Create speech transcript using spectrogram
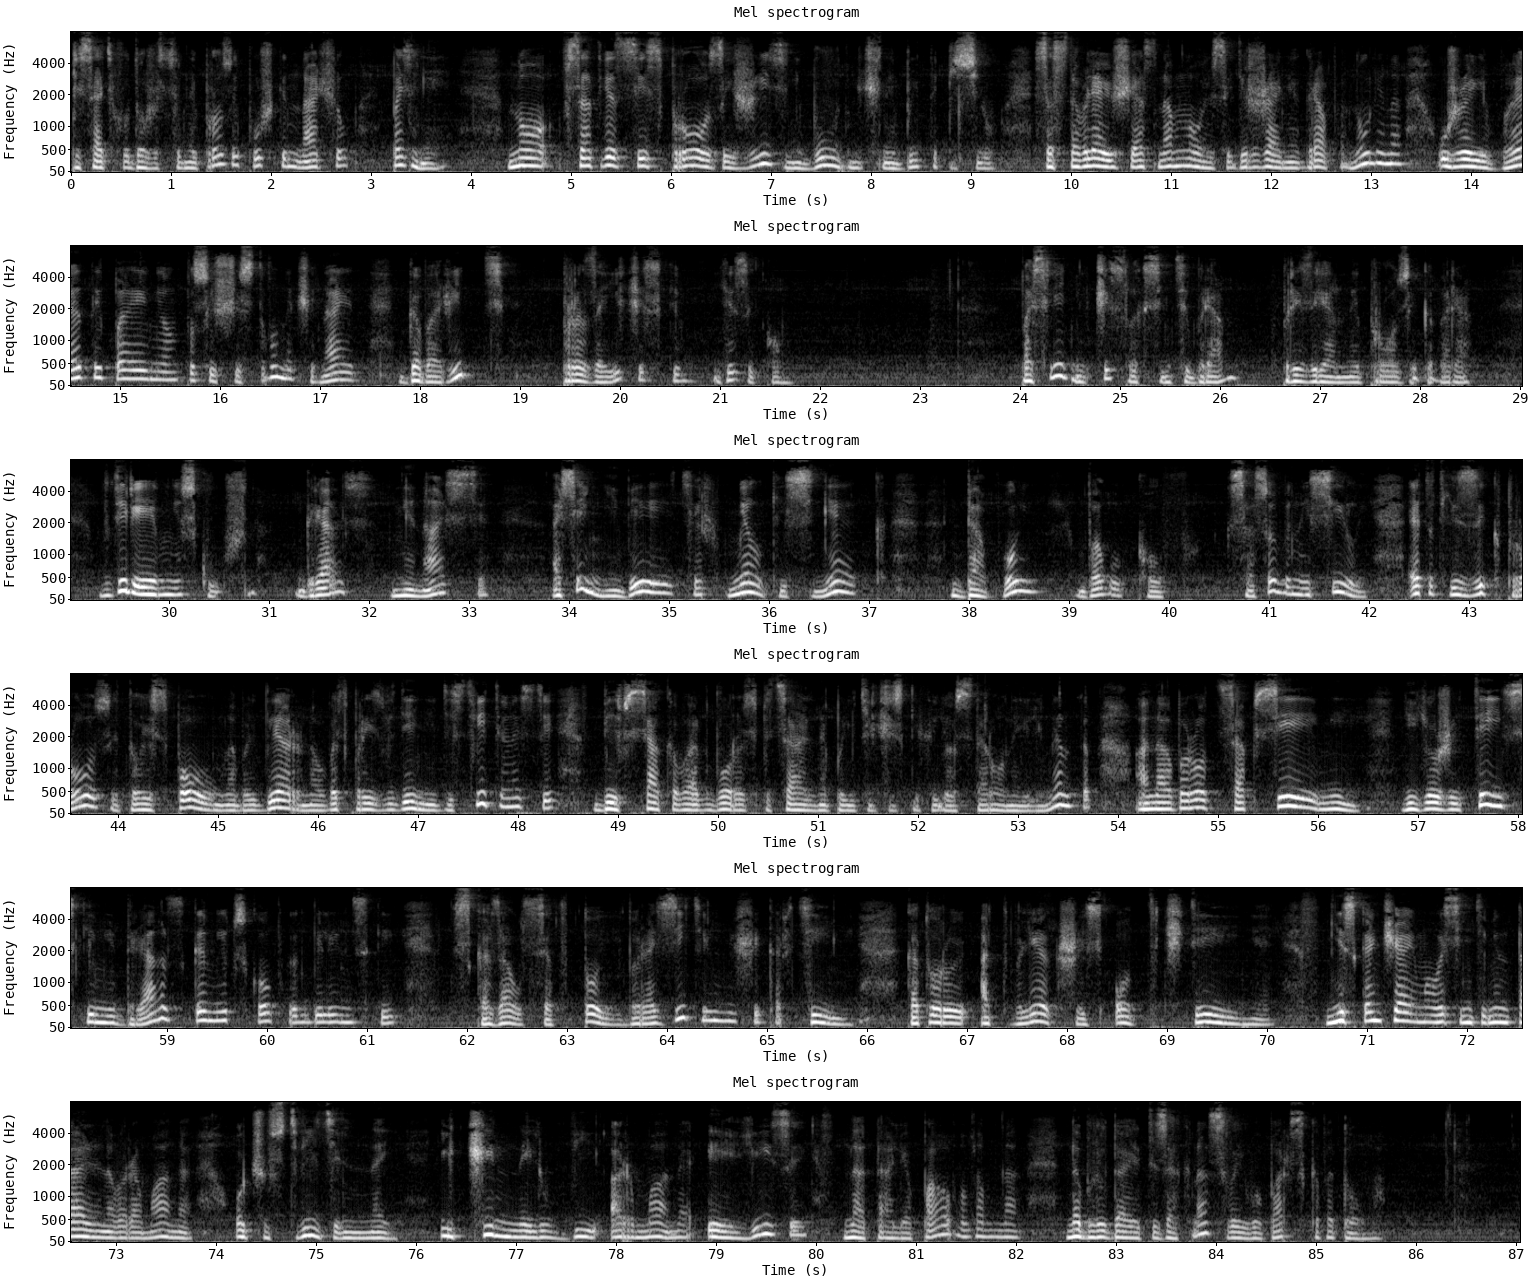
Писать художественной прозой Пушкин начал позднее – но в соответствии с прозой жизни, будничной бытописью, составляющей основное содержание графа Нулина, уже и в этой поэме он по существу начинает говорить прозаическим языком. Последних числах сентября, презренной прозой говоря, в деревне скучно, грязь, ненастье, осенний ветер, мелкий снег, довой волков. С особенной силой. Этот язык прозы, то есть полного верного воспроизведения действительности, без всякого отбора специально поэтических ее сторон и элементов, а наоборот со всеми ее житейскими дрязгами в скобках Белинский, сказался в той выразительнейшей картине, которую, отвлекшись от чтения нескончаемого сентиментального романа о чувствительной и чинной любви Армана и Элизы Наталья Павловна наблюдает из окна своего барского дома.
